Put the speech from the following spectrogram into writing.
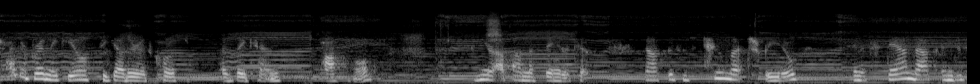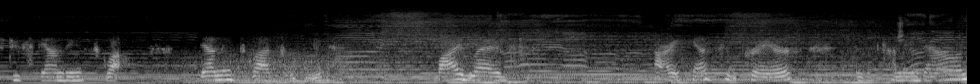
Try to bring the heels together as close as they can possible. And you're up on the fingertips. Now, if this is too much for you, you're going to stand up and just do standing squats. Standing squats with me. Wide legs. Sorry, hands in prayer. And just coming down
